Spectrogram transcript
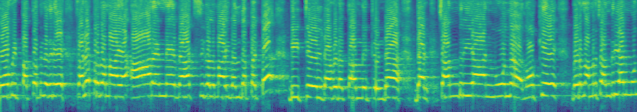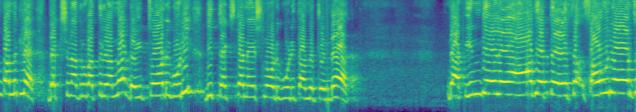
കോവിഡ് പത്തൊമ്പതിനെതിരെ ഫലപ്രദമായ ആർ എൻ എ വാക്സിനുകളുമായി ബന്ധപ്പെട്ട് ഡീറ്റെയിൽഡ് അവിടെ തന്നിട്ടുണ്ട്. ദൻ ചന്ദ്രയാൻ മൂന്ന്. നോക്കിയേ ഇവിടെ നമ്മൾ ചന്ദ്രയാൻ മൂന്ന് തന്നിട്ടില്ലേ? ദക്ഷിണ ധ്രുവത്തിൽ വന്ന് ഡേറ്റോട് കൂടി വിത്ത് എക്സ്പ്ലനേഷനോട് കൂടി തന്നിട്ടുണ്ട്. ഇന്ത്യയിലെ ആദ്യത്തെ സൗരോർജ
